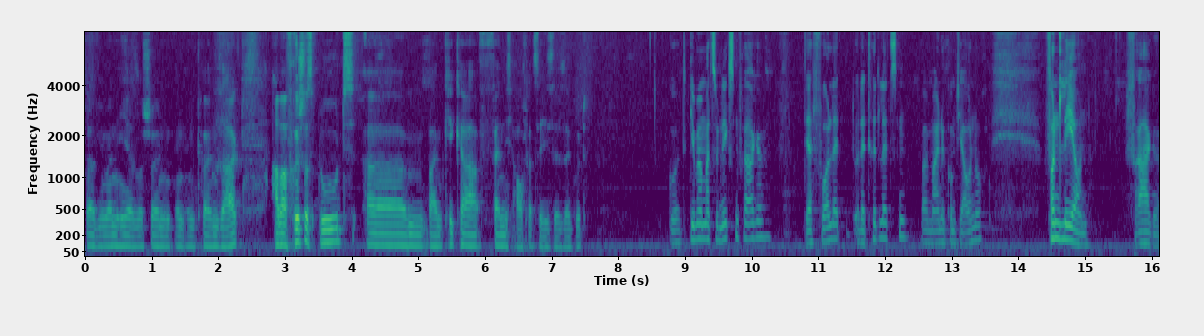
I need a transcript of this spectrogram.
äh, wie man hier so schön in, in Köln sagt. Aber frisches Blut ähm, beim Kicker fände ich auch tatsächlich sehr, sehr gut. Gut, gehen wir mal zur nächsten Frage. Der vorlet oder drittletzten, weil meine kommt ja auch noch. Von Leon. Frage.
